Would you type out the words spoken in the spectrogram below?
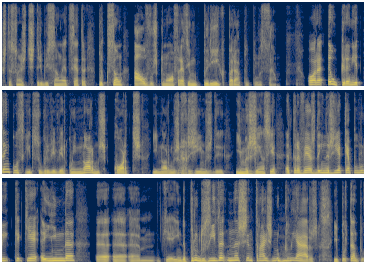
estações de distribuição, etc., porque são alvos que não oferecem um perigo para a população. Ora, a Ucrânia tem conseguido sobreviver com enormes cortes, enormes regimes de emergência, através da energia que é, que é ainda Uh, uh, um, que é ainda produzida nas centrais uhum. nucleares. Uhum. E, portanto,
